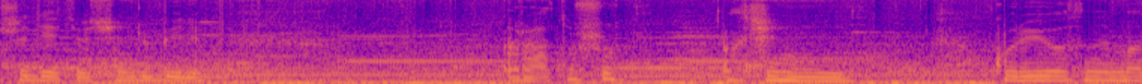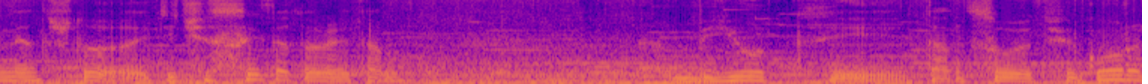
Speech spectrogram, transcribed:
Наши дети очень любили ратушу. Очень курьезный момент, что эти часы, которые там бьют и танцуют фигуры,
